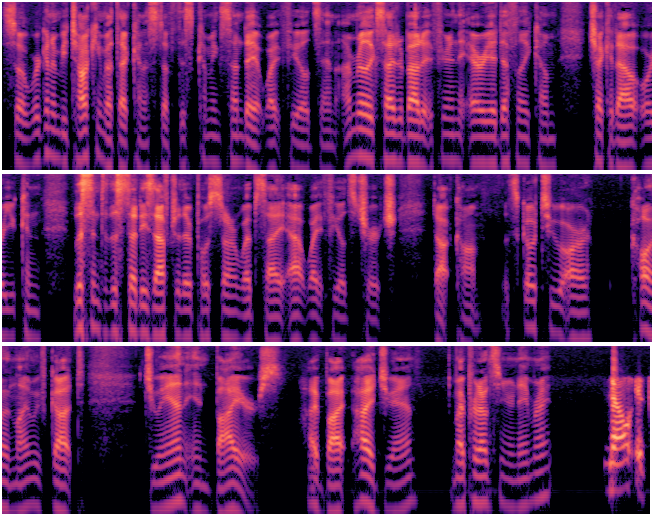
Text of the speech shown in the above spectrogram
So we're going to be talking about that kind of stuff this coming Sunday at Whitefields, and I'm really excited about it. If you're in the area, definitely come check it out, or you can listen to the studies after they're posted on our website at whitefieldschurch.com. Let's go to our call-in line. We've got Joanne in Byers. Hi, By- hi, Joanne. Am I pronouncing your name right? No, it's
